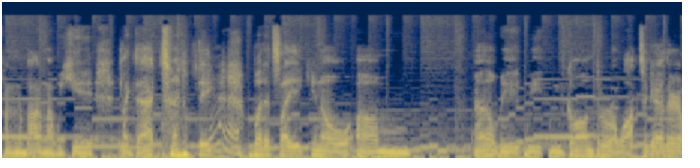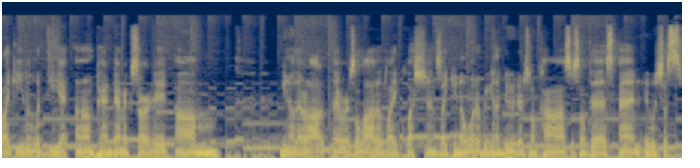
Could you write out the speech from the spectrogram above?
from the bottom up we here like that kind of thing. Yeah. but it's like you know um I don't know we we we've gone through a lot together like even with the um pandemic started um you know there were a lot there was a lot of like questions like you know what are we gonna do? There's no cost there's no this and it was just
